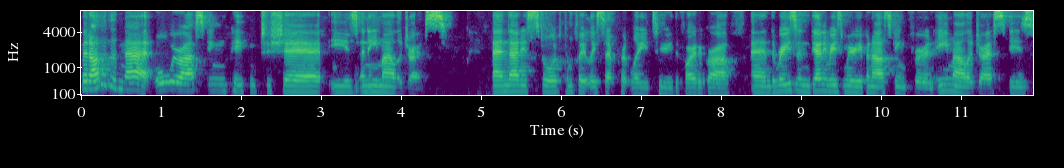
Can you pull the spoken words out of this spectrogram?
but other than that, all we're asking people to share is an email address. And that is stored completely separately to the photograph. And the reason, the only reason we're even asking for an email address is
